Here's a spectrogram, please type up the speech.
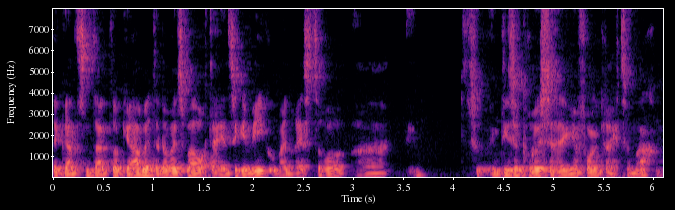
den ganzen Tag dort gearbeitet, aber es war auch der einzige Weg, um ein Restaurant äh, zu, in dieser Größe eigentlich erfolgreich zu machen.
